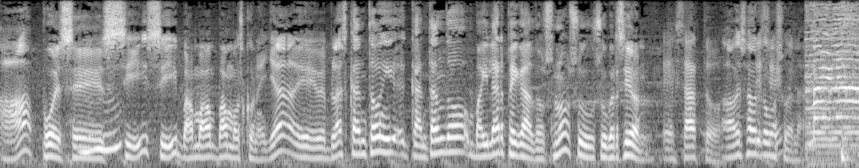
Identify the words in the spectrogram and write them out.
ah, pues eh, sí, sí, vamos, vamos con ella. Eh, Blas cantó, cantando Bailar Pegados, ¿no? Su, su versión. Exacto. A ver, a ver Sí, cómo sí. suena. Bailar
